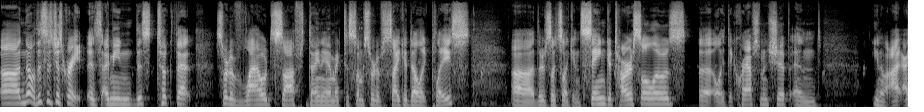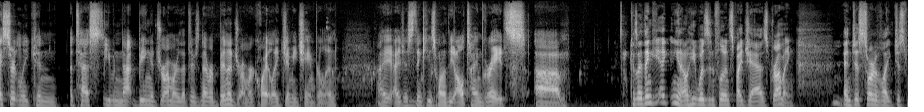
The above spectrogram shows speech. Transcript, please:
uh, no, this is just great. It's I mean this took that sort of loud, soft dynamic to some sort of psychedelic place. Uh, there's just like insane guitar solos, uh, like the craftsmanship, and you know, I, I certainly can attest, even not being a drummer, that there's never been a drummer quite like Jimmy Chamberlin. I, I just think he's one of the all-time greats. Because I think you know he was influenced by jazz drumming, and just sort of like just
